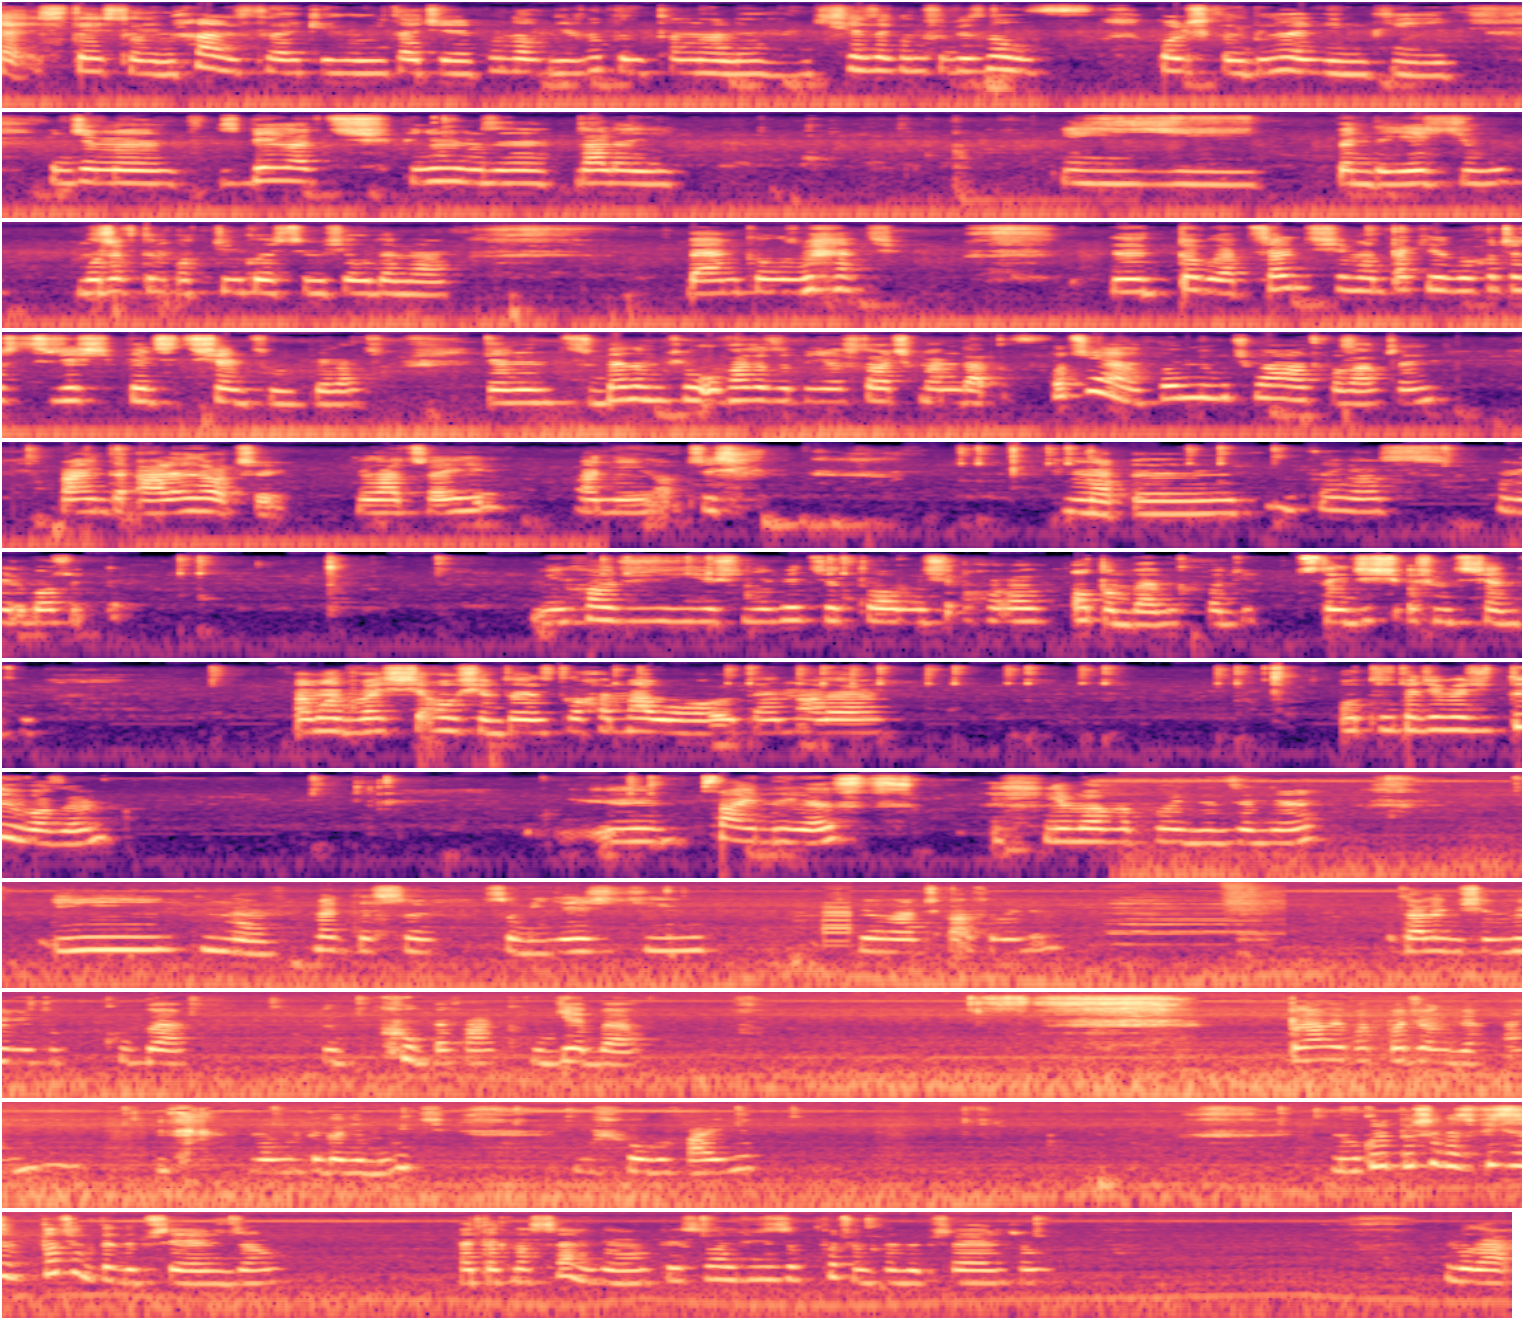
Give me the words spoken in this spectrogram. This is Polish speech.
Cześć, z tej strony Michał Strajkiem, witajcie ponownie na tym kanale. Dzisiaj zagram sobie znowu w Polska Driving i będziemy zbierać pieniądze dalej i będę jeździł. Może w tym odcinku jeszcze mi się uda na BMK uzbierać. Y, Dobra, cel dzisiaj mam taki, żeby chociaż 35 tysięcy uzbierać. Więc będę musiał uważać, żeby nie dostawać mandatów. Choć nie, no, powinno być łatwo raczej. Pamiętaj, ale raczej. Raczej, a nie raczej. No, yy, teraz... O nie, Boże, to... Mi chodzi, jeśli nie wiecie, to mi się o, o, tą BMK chodzi. 48 tysięcy. A ma 28, to jest trochę mało ten, ale... Otóż będziemy jeździć tym wozem. Yy, fajny jest. Nie można powiedzieć, że nie. I no, będę so, sobie jeździł. Zbieraczka sobie będziemy. Dalej mi się myli to Kubę. Kubę, tak. GB. Prawie pod pociąg wjechałem. Mogę tego nie mówić. Wyszłoby fajnie. No w ogóle pierwszy raz widzę, że pociąg wtedy przejeżdżał. Ale tak na serio, pierwszy raz widzę, że pociąg wtedy przejeżdżał. Dobra.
